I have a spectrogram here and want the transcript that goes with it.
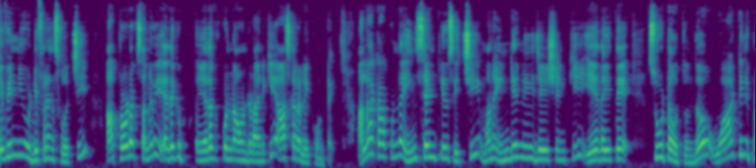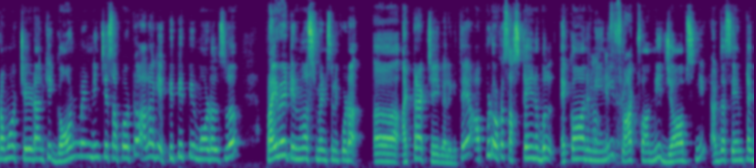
రెవెన్యూ డిఫరెన్స్ వచ్చి ఆ ప్రోడక్ట్స్ అనేవి ఎదగ ఎదగకుండా ఉండడానికి ఆస్కారాలు ఎక్కువ ఉంటాయి. అలా కాకుండా ఇన్సెంటివ్స్ ఇచ్చి మన ఇండియనైజేషన్కి ఏదైతే సూట్ అవుతుందో వాటిని ప్రమోట్ చేయడానికి గవర్నమెంట్ నుంచి సపోర్టు అలాగే పిపిపి మోడల్స్లో ప్రైవేట్ ఇన్వెస్ట్మెంట్స్ని కూడా అట్రాక్ట్ చేయగలిగితే అప్పుడు ఒక సస్టైనబుల్ ఎకానమీని. ప్లాట్ఫామ్ని జాబ్స్ని అట్ ద సేమ్ టైం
